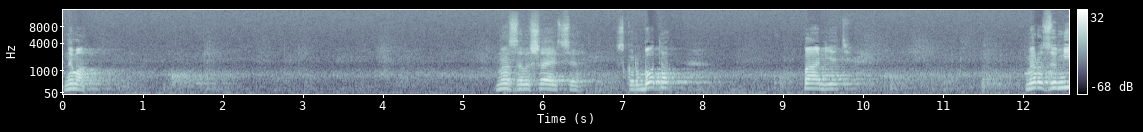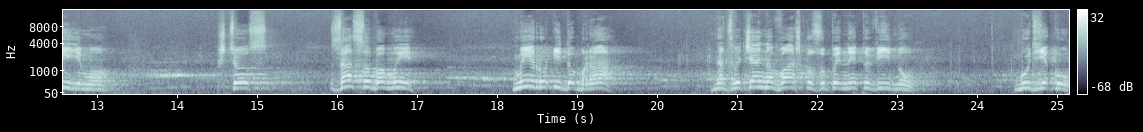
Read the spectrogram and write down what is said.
нема. У нас залишається скорбота, пам'ять. Ми розуміємо, що з засобами миру і добра надзвичайно важко зупинити війну будь-яку.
